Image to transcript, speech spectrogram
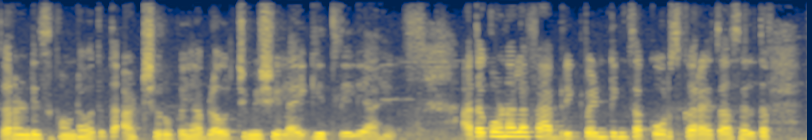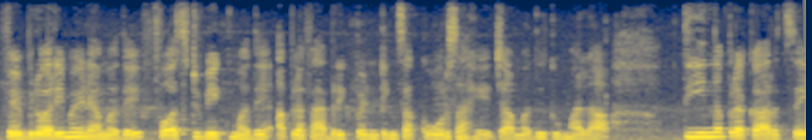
कारण डिस्काउंट होते. तर आठशे रुपये ह्या ब्लाऊजची मी शिलाई घेतलेली आहे. आता कोणाला फॅब्रिक पेंटिंगचा कोर्स करायचा असेल तर फेब्रुवारी महिन्यामध्ये फर्स्ट वीकमध्ये आपला फॅब्रिक पेंटिंगचा कोर्स आहे ज्यामध्ये तुम्हाला तीन प्रकारचे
